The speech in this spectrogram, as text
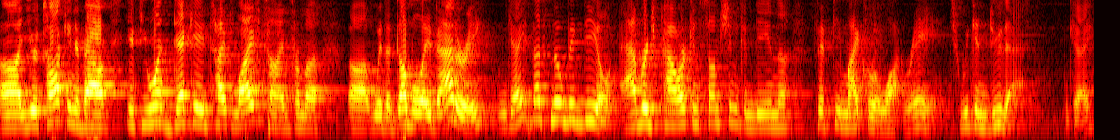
uh, you're talking about if you want decade type lifetime from a, uh, with a AA battery, okay, that's no big deal. Average power consumption can be in the 50 microwatt range. We can do that, okay?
